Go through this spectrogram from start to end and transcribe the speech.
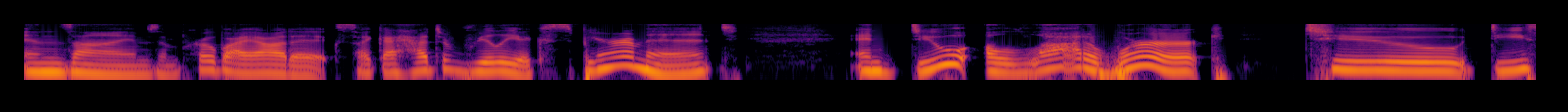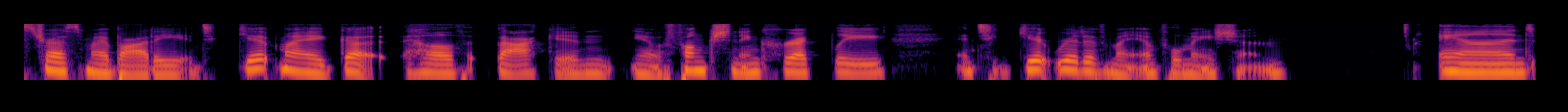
enzymes and probiotics, like I had to really experiment and do a lot of work to de-stress my body and to get my gut health back and you know functioning correctly and to get rid of my inflammation. And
